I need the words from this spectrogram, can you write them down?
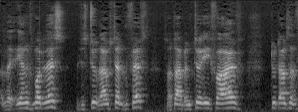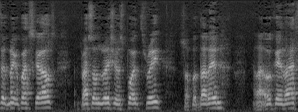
the Young's modulus, which is 2 times 10 to the 5th, so I type in 2E5, 2 times 10 to the 5th megapascals, The Poisson's ratio is 0.3, so I put that in, and I OK that,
